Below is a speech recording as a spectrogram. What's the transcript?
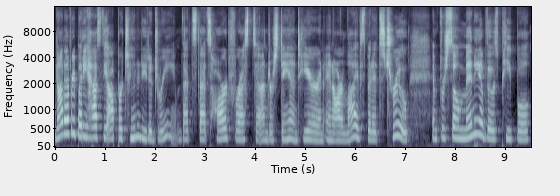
not everybody has the opportunity to dream. That's that's hard for us to understand here in, in our lives, but it's true. And for so many of those people,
